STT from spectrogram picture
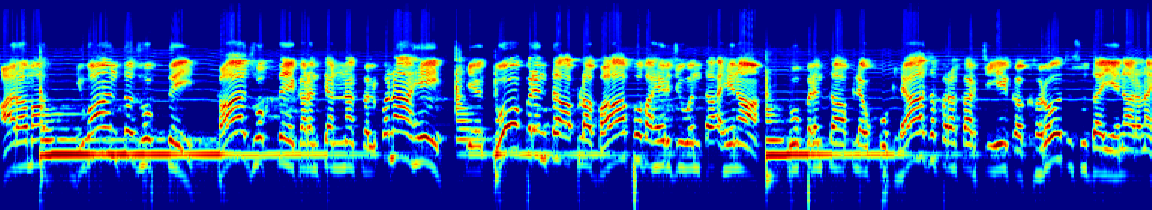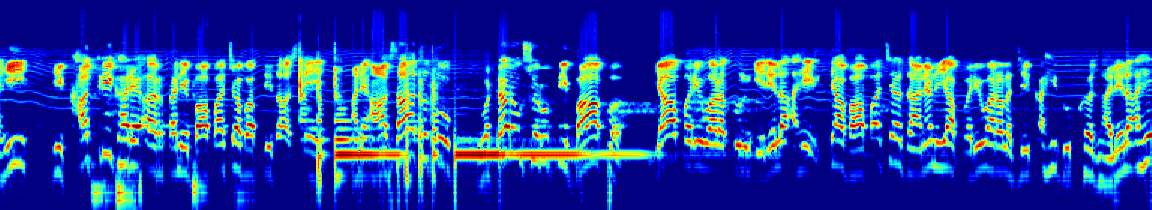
आरामात निवांत झोपते. का झोपते? कारण त्यांना कल्पना आहे की जोपर्यंत आपला बाप बाहेर जिवंत आहे ना तोपर्यंत आपल्या कुठल्याच प्रकारची एक खरोच सुद्धा येणार नाही. ही खात्री खऱ्या अर्थाने बापाच्या बाबतीत असते आणि असाच तो वटवृक्ष रूपी बाप या परिवारातून गेलेला आहे. त्या बापाच्या जाण्याने या परिवाराला जे काही दुःख झालेलं आहे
